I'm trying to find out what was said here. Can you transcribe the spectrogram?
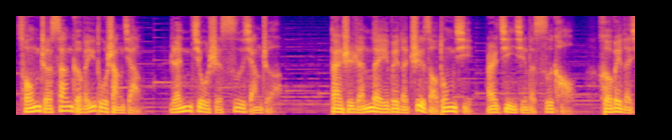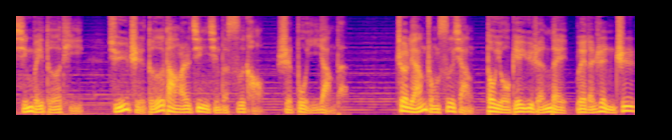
从这三个维度上讲，人就是思想者。但是，人类为了制造东西而进行的思考，和为了行为得体、举止得当而进行的思考是不一样的。这两种思想都有别于人类为了认知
